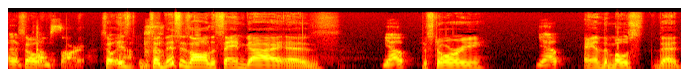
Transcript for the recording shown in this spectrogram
Uh, So- I'm sorry. So Yeah. is so this is all the same guy as Yep. the story Yep. and the most that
